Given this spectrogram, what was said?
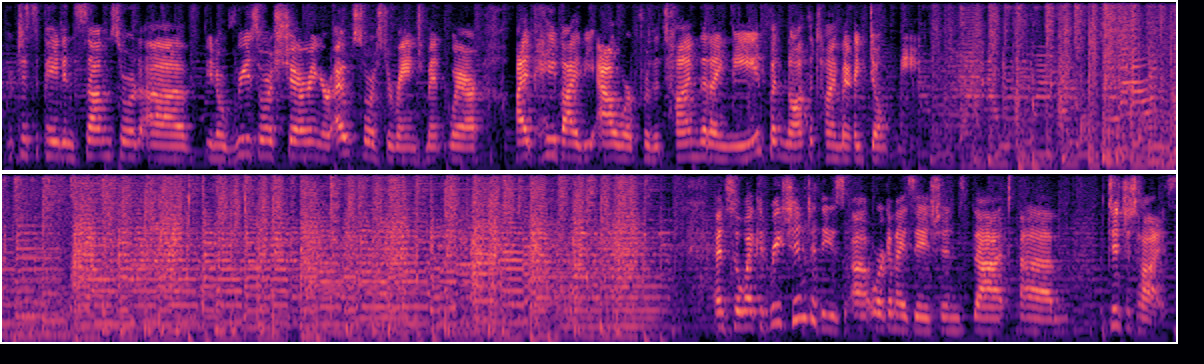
participate in some sort of, you know, resource sharing or outsourced arrangement where I pay by the hour for the time that I need, but not the time I don't need? And so I could reach into these uh, organizations that um, digitize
